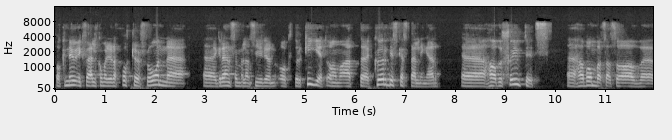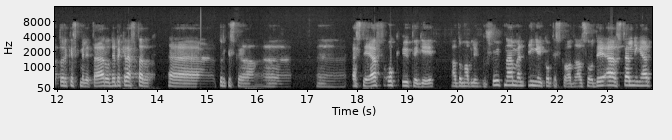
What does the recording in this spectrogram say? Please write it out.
Och nu ikväll kommer det rapporter från eh, Eh, gränsen mellan Syrien och Turkiet om att eh, kurdiska ställningar eh, har beskjutits, har bombats alltså av turkisk militär och det bekräftar turkiska SDF och UPG att de har blivit beskjutna men ingen kom till skada. Alltså det är ställningar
